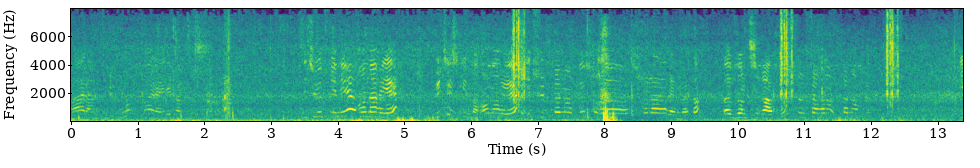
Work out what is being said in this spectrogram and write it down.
Voilà, un petit tour. Voilà, il est parti. Si tu veux freiner en arrière, utilise main en arrière et tu freines un peu sur la, sur la rêve, d'accord Pas besoin de tirer à fond, tu peux le faire en freine un peu. Il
